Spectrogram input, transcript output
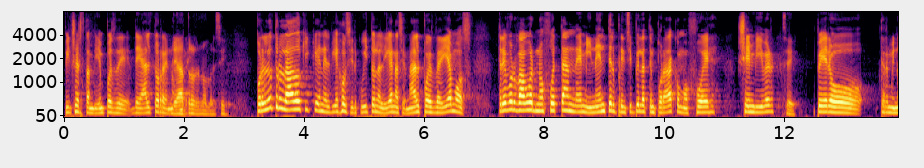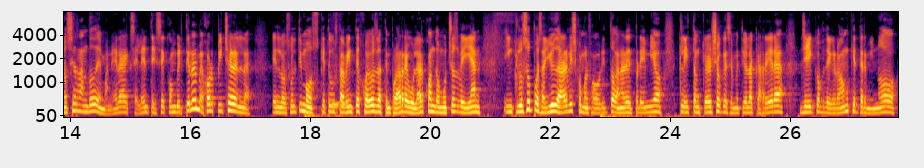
Pitchers también, pues, de, de alto renombre. De otro renombre, sí. Por el otro lado, Kike, en el viejo circuito, en la Liga Nacional, pues veíamos, Trevor Bauer no fue tan eminente al principio de la temporada como fue Shane Bieber, Sí. pero terminó cerrando de manera excelente y se convirtió en el mejor pitcher en, la- en los últimos, ¿qué te gusta? 20 juegos de la temporada regular, cuando muchos veían incluso pues a Yu Darvish como el favorito a ganar el premio, Clayton Kershaw que se metió a la carrera, Jacob DeGrom que terminó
